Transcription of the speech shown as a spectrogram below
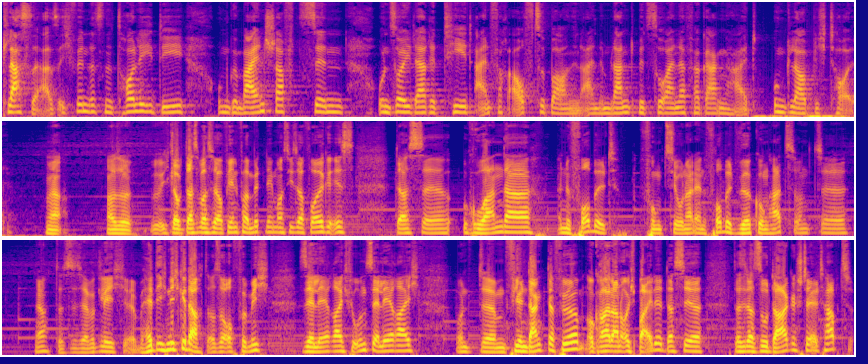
klasse. Also ich finde es eine tolle Idee, um Gemeinschaftssinn und Solidarität einfach aufzubauen in einem Land mit so einer Vergangenheit. Unglaublich toll. Ja, also ich glaube, das, was wir auf jeden Fall mitnehmen aus dieser Folge, ist, dass äh, Ruanda eine Vorbildfunktion hat, eine Vorbildwirkung hat und äh, ja, das ist ja wirklich, äh, hätte ich nicht gedacht. Also auch für mich sehr lehrreich, für uns sehr lehrreich. Und ähm, vielen Dank dafür, auch gerade an euch beide, dass ihr, dass ihr das so dargestellt habt.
